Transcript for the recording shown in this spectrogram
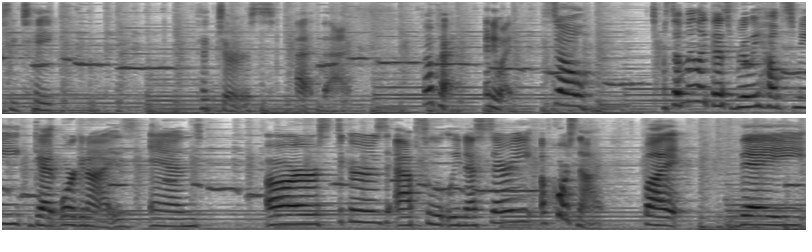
to take pictures at that. Okay, anyway, so something like this really helps me get organized and are stickers absolutely necessary? Of course not, but they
